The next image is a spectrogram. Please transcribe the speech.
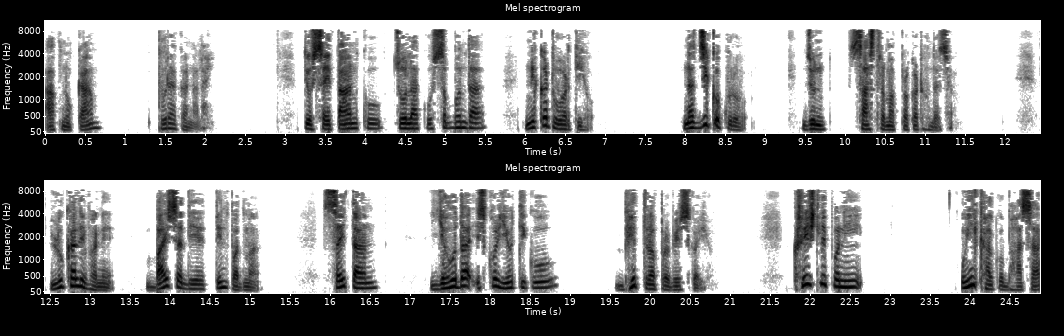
आफ्नो काम पूरा गर्नलाई। त्यो शैतानको चोलाको सबभन्दा निकटवर्ती हो नजिकको कुरो हो जुन शास्त्रमा प्रकट हुँदछ। लुकाले भने बाइस अध्यय तीन पदमा सैतान यहुदा युतिको भित्र प्रवेश गर्यो। ख्रिस्टले पनि उही खालको भाषा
